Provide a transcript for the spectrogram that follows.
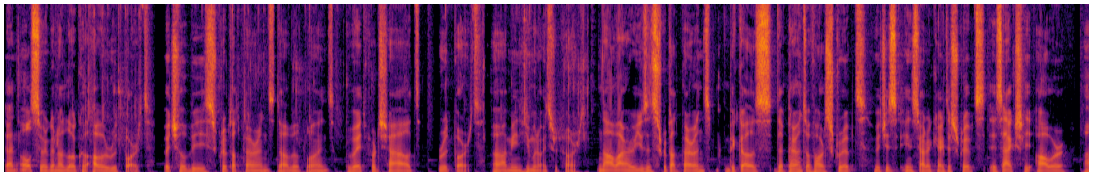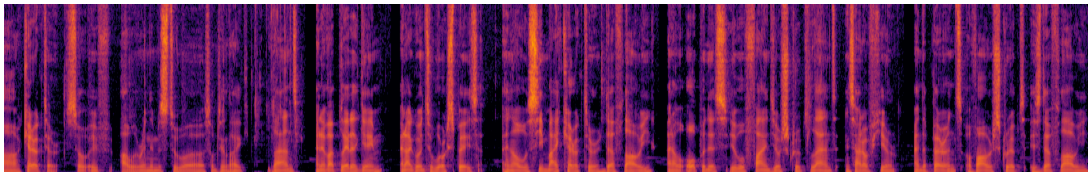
Then also we're gonna local our root part, which will be scripted parent double point wait for child root part. Uh, I mean humanoid root part. Now why are we using scripted parent? Because the parent of our script, which is inside our character scripts, is actually our uh, character. So if I will rename this to uh, something like land, and if I play the game and I go into workspace and I will see my character, DefLawi, and I will open this, you will find your script land inside of here. And the parent of our script is DefLawi,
